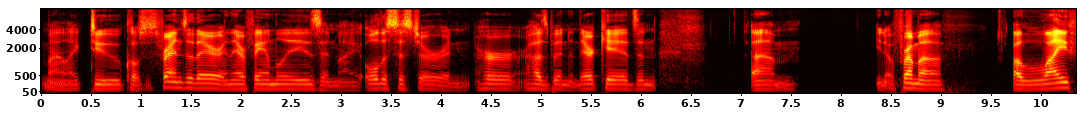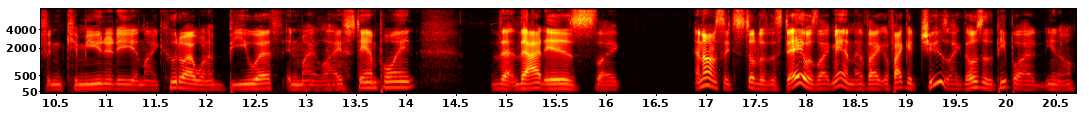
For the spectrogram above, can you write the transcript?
my like two closest friends are there and their families, and my oldest sister and her husband and their kids, and um, you know from a a life and community and like who do I want to be with in my Mhm. life standpoint, that that is like and honestly still to this day it was like man if I if I could choose like those are the people I'd you know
